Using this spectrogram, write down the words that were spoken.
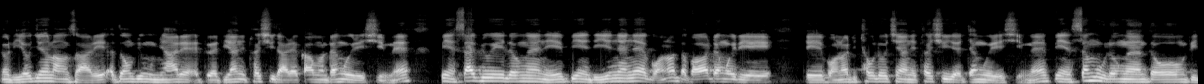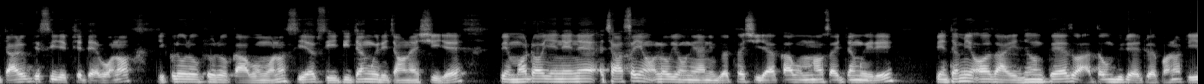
ကျွန်တော်ဒီရုပ်ချင်းလောင်စာတွေအသုံးပြုမှုများတဲ့အတွက်ဒီကနေထွက်ရှိလာတဲ့ကာဗွန်ဓာတ်ငွေတွေရှိမယ်ပြီးရင်စိုက်ပျိုးရေးလုပ်ငန်းတွေပြီးရင်ဒီရေနံနဲ့ပေါ့နော်တဘာဝဓာတ်ငွေတွေ ဒီပေါ့နော်ဒီထုတ်လုပ်ခြင်းကနေထွက်ရှိတဲ့ဓာတ်ငွေတွေရှိမယ်ပြီးရင်စက်မှုလုပ်ငန်းသုံးဒီဓာတုပစ္စည်းတွေဖြစ်တယ်ပေါ့နော်ဒီကလိုရိုဖလိုရိုကာဗွန်ပေါ့နော် CFC ဒီဓာတ်ငွေတွေကြောင့်လည်းရှိတယ်ပြီးရင်မော်တော်ယာဉ်တွေနဲ့အခြားစက်ရုံအလုပ်ရုံတွေကနေပြီးတော့ထွက်ရှိတဲ့ကာဗွန်မနောက်ဆိုက်ဓာတ်ငွေတွေပြီးရင်ဓာတ်မြေဩဇာတွေလွန်ကဲစွာအသုံးပြုတဲ့အတွက်ပေါ့နော်ဒီ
